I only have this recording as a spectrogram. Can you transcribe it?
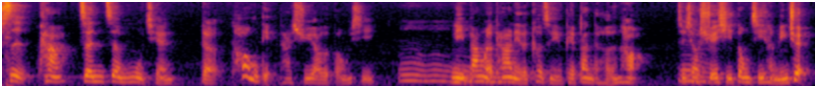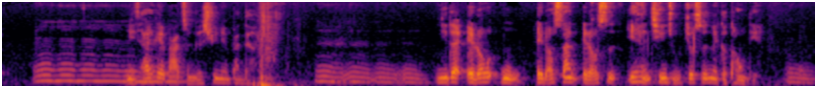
是他真正目前的痛点，他需要的东西。嗯嗯，你帮了他，你的课程也可以办得很好。这叫学习动机很明确，嗯嗯嗯嗯，你才可以把整个训练办得很好，嗯嗯，你的 L 五、L 三、L 四也很清楚，就是那个痛点，嗯，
